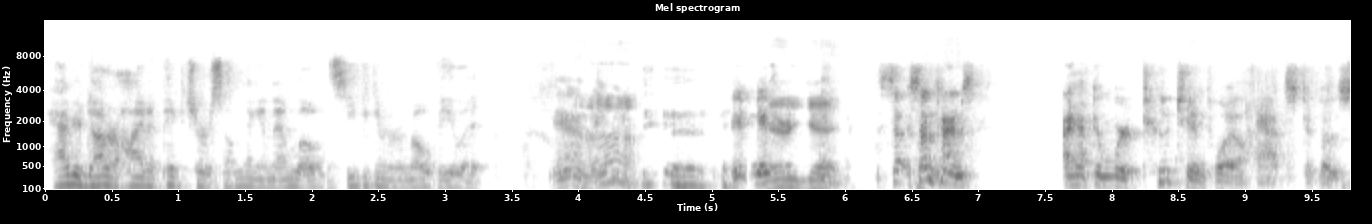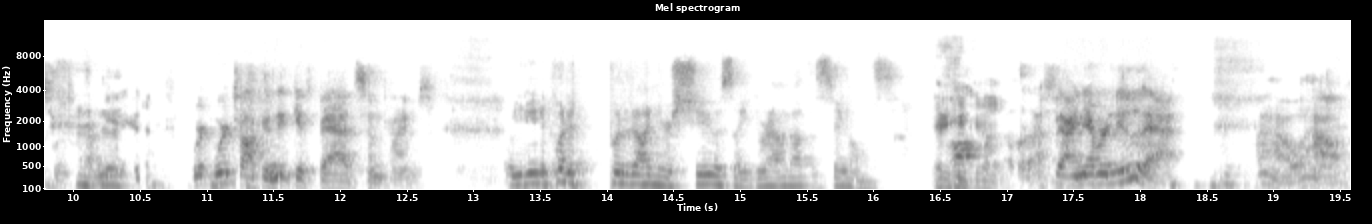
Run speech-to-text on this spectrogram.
have your daughter hide a picture or something in an envelope and see if you can remote view it. Yeah, ah, it, it, very good. So, sometimes I have to wear two tinfoil hats to go to sleep. I mean, we're, we're talking, it gets bad sometimes. Well, you need to put it put it on your shoe so you ground out the signals. There you oh, go. I never knew that. Wow, wow.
